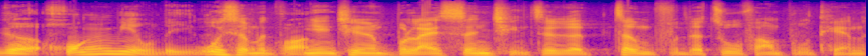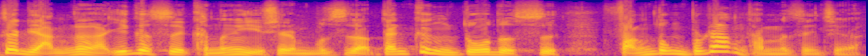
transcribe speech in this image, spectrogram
个荒谬的一个。为什么年轻人不来申请这个政府的住房补贴呢？这两个啊，一个是可能有些人不知道，但更多的是房东不让他们申请啊。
